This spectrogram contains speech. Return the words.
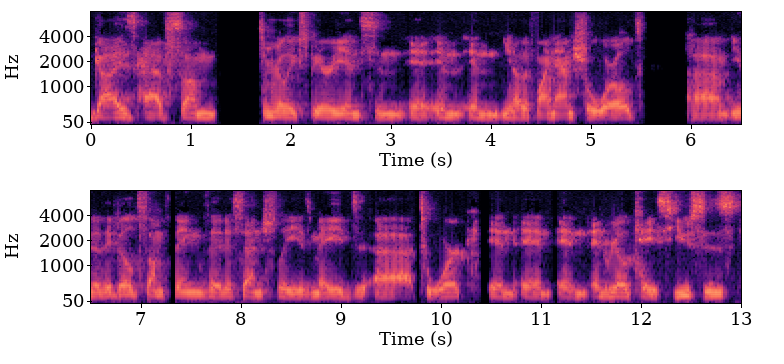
guys have some some real experience in in in you know the financial world. Um, you know, they build something that essentially is made uh, to work in, in in in real case uses.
